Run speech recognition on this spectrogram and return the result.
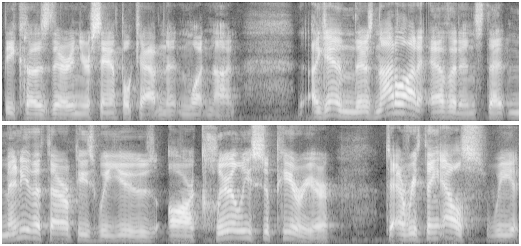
because they're in your sample cabinet and whatnot. Again, there's not a lot of evidence that many of the therapies we use are clearly superior to everything else we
